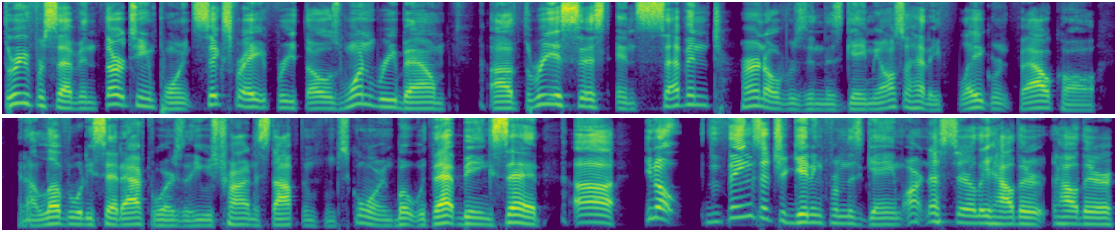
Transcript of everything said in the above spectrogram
three for seven, 13 points, six for eight free throws, one rebound, uh, three assists, and seven turnovers in this game. He also had a flagrant foul call. And I loved what he said afterwards that he was trying to stop them from scoring. But with that being said, uh, you know, the things that you're getting from this game aren't necessarily how their how their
